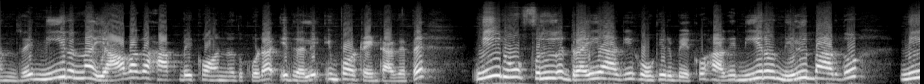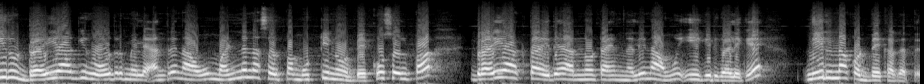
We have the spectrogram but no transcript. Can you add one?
ಅಂದ್ರೆ ನೀರನ್ನ ಯಾವಾಗ ಹಾಕ್ಬೇಕು ಅನ್ನೋದು ಕೂಡ ಇದರಲ್ಲಿ ಇಂಪಾರ್ಟೆಂಟ್ ಆಗುತ್ತೆ. ನೀರು ಫುಲ್ ಡ್ರೈ ಆಗಿ ಹೋಗಿರ್ಬೇಕು. ಹಾಗೆ ನೀರು ನಿಲ್ಬಾರ್ದು. ನೀರು ಡ್ರೈ ಆಗಿ ಹೋದ್ರ ಮೇಲೆ ಅಂದ್ರೆ ನಾವು ಮಣ್ಣನ್ನ ಸ್ವಲ್ಪ ಮುಟ್ಟಿ ನೋಡ್ಬೇಕು. ಸ್ವಲ್ಪ ಡ್ರೈ ಆಗ್ತಾ ಇದೆ ಅನ್ನೋ ಟೈಮ್ನಲ್ಲಿ ನಲ್ಲಿ ನಾವು ಈ ಗಿಡಗಳಿಗೆ ನೀರನ್ನ ಕೊಡ್ಬೇಕಾಗತ್ತೆ.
